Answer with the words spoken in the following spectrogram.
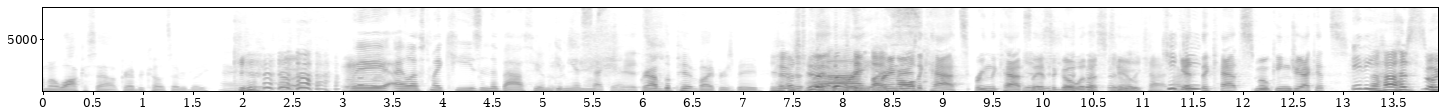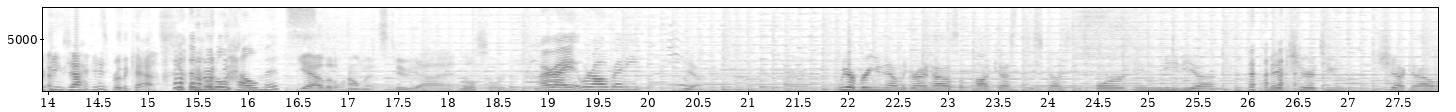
I'm gonna walk us out. Grab your coats, everybody. Wait, I left my keys in the bathroom. Give me a second. shit. Grab the pit vipers, babe. Yeah. Bring, bring all the cats. Bring the cats. They have to go with us too. the Kiki. Get the cats smoking jackets Baby, smoking jackets. for the cats. get them little helmets. Yeah, little helmets too. Dude, yeah. Little sword. All right, we're all ready. Yeah. All right. We are bringing down the Grindhouse, a podcast that discusses horror in media. Make sure to check out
